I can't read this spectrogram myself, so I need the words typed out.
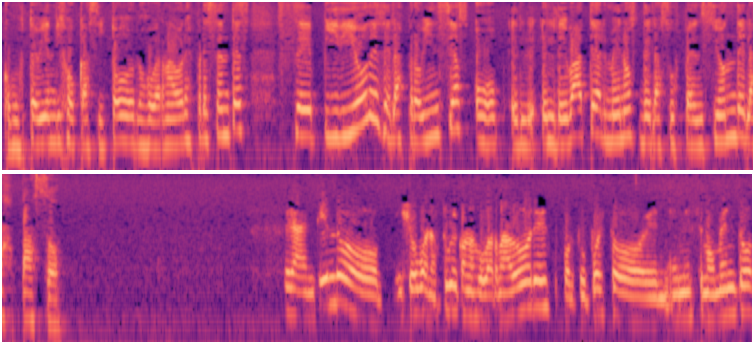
como usted bien dijo, casi todos los gobernadores presentes, se pidió desde las provincias o el, debate al menos de la suspensión de las PASO. Mira, entiendo, yo bueno, estuve con los gobernadores, por supuesto en, en ese momento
